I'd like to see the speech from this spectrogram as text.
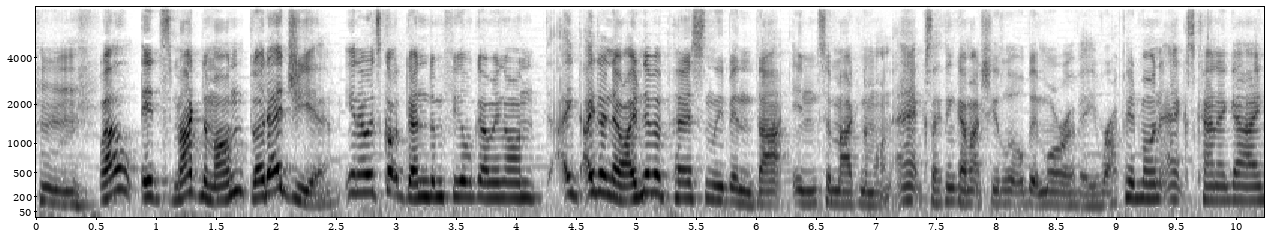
Hmm. Well, it's Magnamon, but edgier. You know, it's got Gundam feel going on. I, I don't know, I've never personally been that into Magnamon X. I think I'm actually a little bit more of a Rapidmon X kind of guy.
